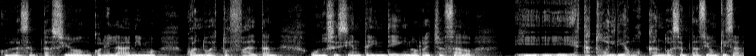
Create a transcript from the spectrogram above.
con la aceptación, con el ánimo. Cuando estos faltan, uno se siente indigno, rechazado. Y, está todo el día buscando aceptación. Quizá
